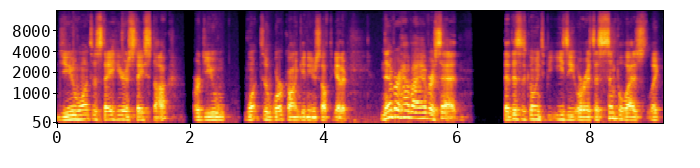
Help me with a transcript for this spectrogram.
Do you want to stay here and stay stuck, or do you want to work on getting yourself together? Never have I ever said that this is going to be easy or it's as simple as like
